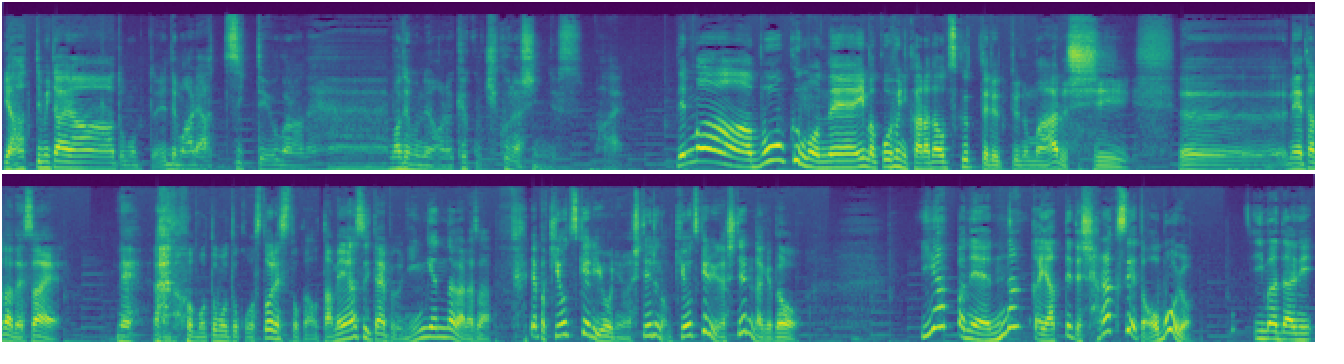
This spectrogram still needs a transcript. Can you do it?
やってみたいなと思って。でもあれ熱いって言うからね。まあでもね、あれ結構効くらしいんです。はい。で、まあ、僕もね、今こういう風に体を作ってるっていうのもあるし、うーね、ただでさえ、ね、あの、もともとこう、ストレスとかを溜めやすいタイプの人間だからさ、やっぱ気をつけるようにはしてるの。気をつけるようにはしてんだけど、やっぱね、なんかやっててしゃらくせえとは思うよ。未だに。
